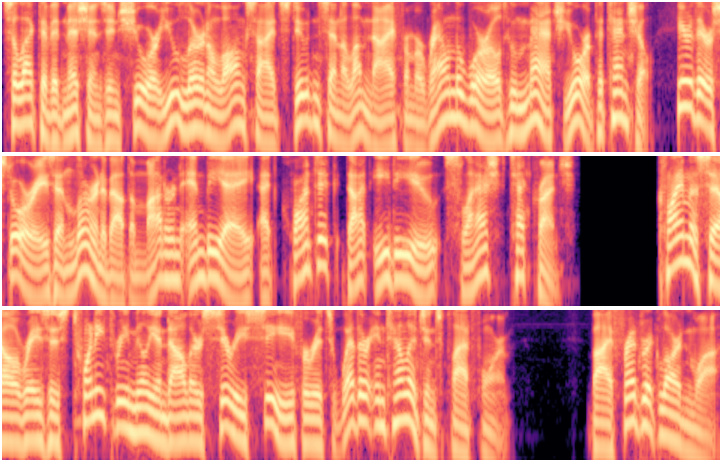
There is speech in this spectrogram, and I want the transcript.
Selective admissions ensure you learn alongside students and alumni from around the world who match your potential. Hear their stories and learn about the modern MBA at quantic.edu/slash TechCrunch. Climacell raises $23 million Series C for its weather intelligence platform. By Frederic Lardinois.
